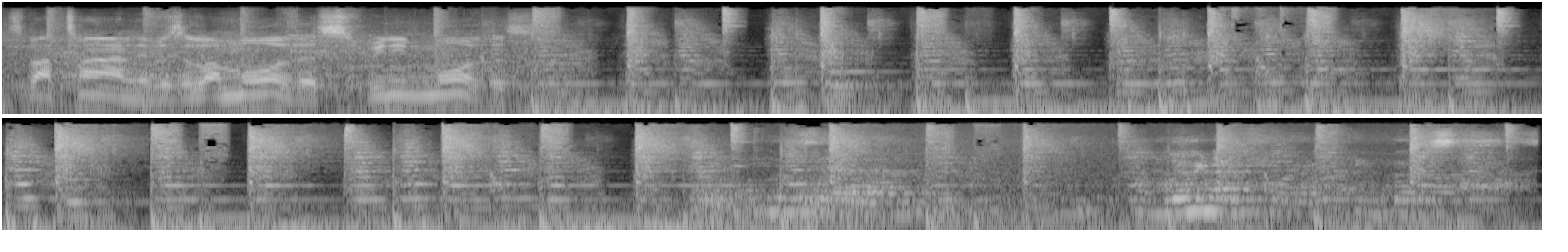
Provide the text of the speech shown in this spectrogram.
It's about time. There was a lot more of this. We need more of this. learning for both sides.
